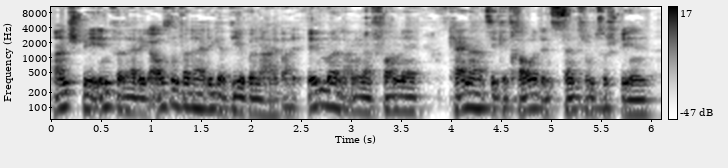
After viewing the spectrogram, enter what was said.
Anspiel, Innenverteidiger, Außenverteidiger, Diagonalball. Immer lang nach vorne. Keiner hat sich getraut, ins Zentrum zu spielen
